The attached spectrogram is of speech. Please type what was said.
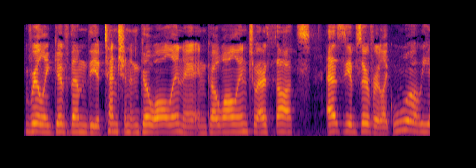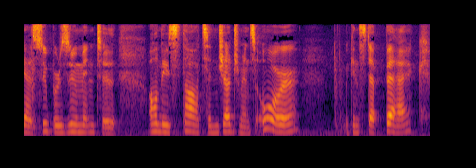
really give them the attention and go all in it and go all into our thoughts as the observer like, "Whoa, yeah, super zoom into all these thoughts and judgments." Or we can step back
